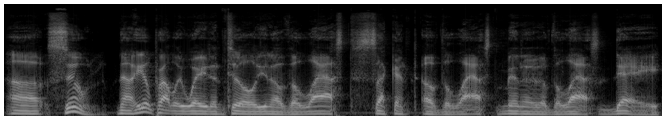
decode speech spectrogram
uh, soon. Now, he'll probably wait until, you know, the last second of the last minute of the last day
